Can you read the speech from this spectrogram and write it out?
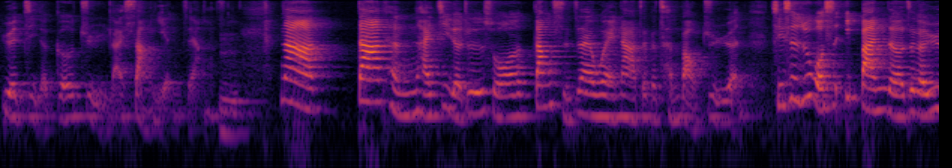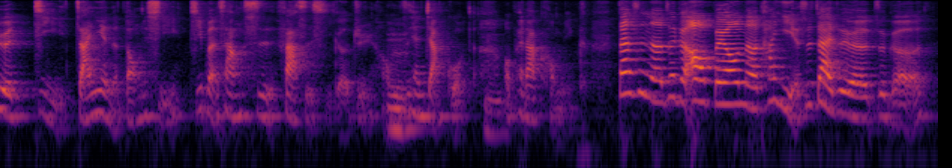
乐季的歌剧来上演这样子。那大家可能还记得，就是说当时在维也纳这个城堡剧院，其实如果是一般的这个乐季展演的东西，基本上是法式喜歌剧，我们之前讲过的 opera comic。但是呢，这个奥菲欧呢，他也是在这个这个。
